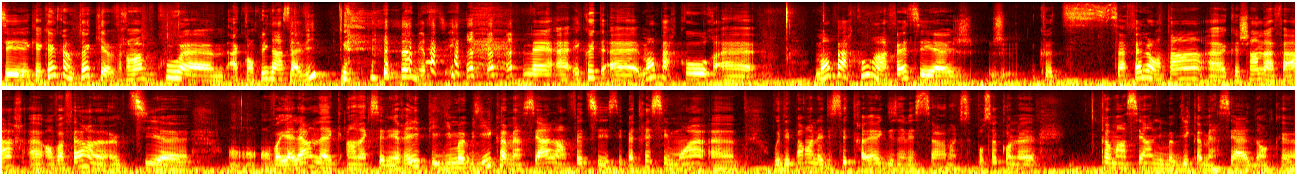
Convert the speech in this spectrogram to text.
Quelqu'un comme toi qui a vraiment beaucoup euh, accompli dans sa vie. Merci. Mais écoute, mon parcours, mon parcours, en fait, c'est. écoute, ça fait longtemps que je suis en affaires. on va faire un petit on, va y aller en, accéléré. Puis l'immobilier commercial, en fait, c'est Patrice et moi. Euh, au départ, on a décidé de travailler avec des investisseurs. Donc, c'est pour ça qu'on a commencé en immobilier commercial. Donc, euh,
